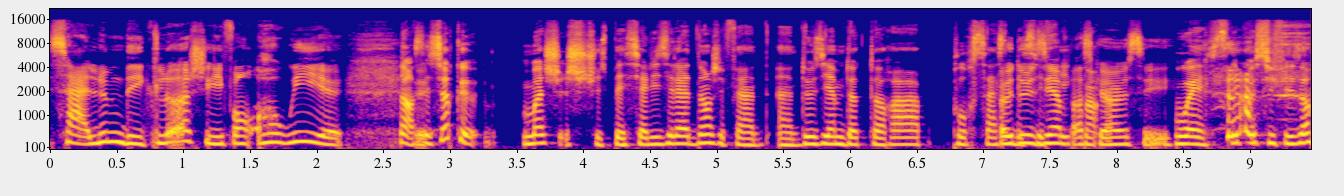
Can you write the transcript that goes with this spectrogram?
ça allume des cloches et ils font, oh oui, euh, Non, c'est sûr que moi, je, je suis spécialisée là-dedans. J'ai fait un, un deuxième doctorat pour ça. un deuxième parce qu'un, c'est... Ouais, c'est pas suffisant.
